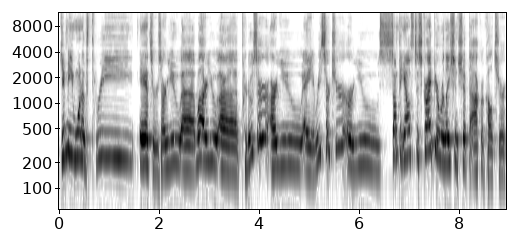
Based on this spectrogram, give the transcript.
give me one of three answers. Are you, uh, well, are you a producer? Are you a researcher? Or are you something else? Describe your relationship to aquaculture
